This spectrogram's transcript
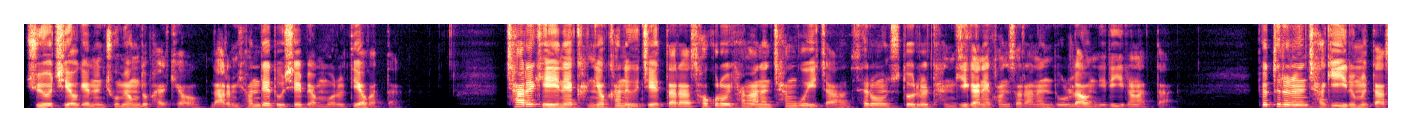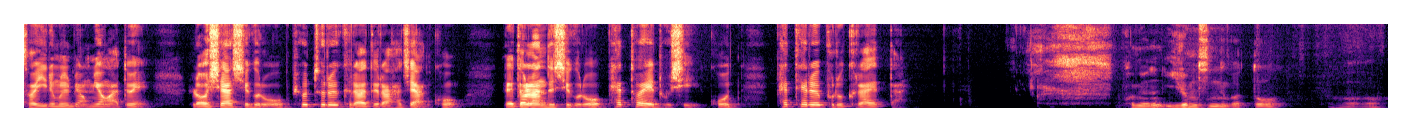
주요 지역에는 조명도 밝혀 나름 현대 도시의 면모를 띄어갔다. 차르 개인의 강력한 의지에 따라 서구로 향하는 창구이자 새로운 수도를 단기간에 건설하는 놀라운 일이 일어났다. 표트르는 자기 이름을 따서 이름을 명명하되 러시아식으로 표트르 그라드라 하지 않고 네덜란드식으로 페터의 도시 곧 페테르부르크라 했다. 보면은 이름 짓는 것도 어,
